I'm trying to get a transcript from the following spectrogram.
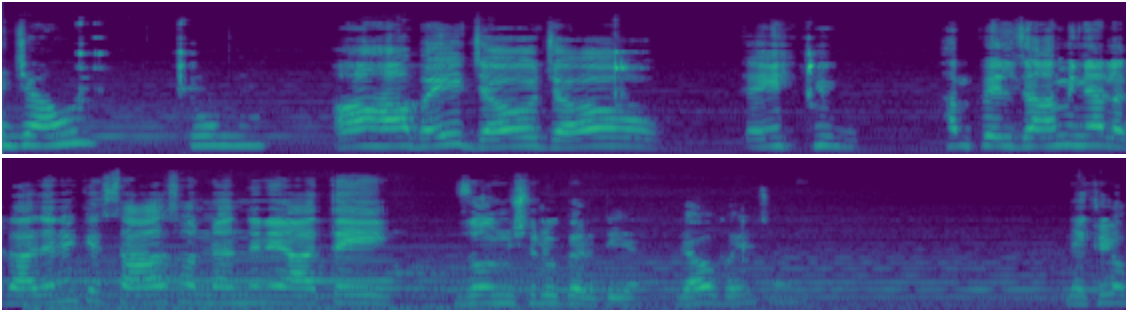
मैं जाऊँ? रूम में। हाँ हाँ भाई जाओ जाओ। कहीं हम पे इल्ज़ाम ही ना लगा देना कि सास और नंद ने आते ही जोन शुरू कर दिया। जाओ भाई जाओ। निकलो।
